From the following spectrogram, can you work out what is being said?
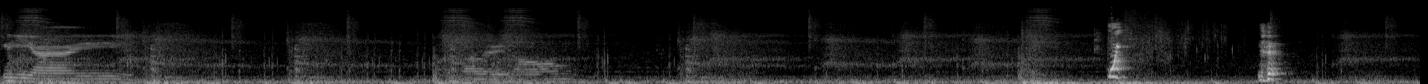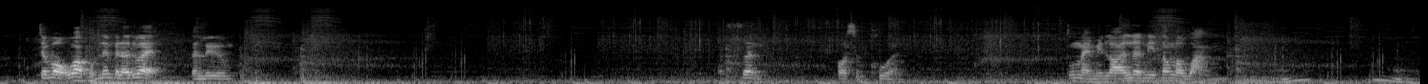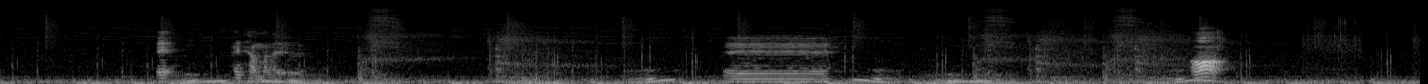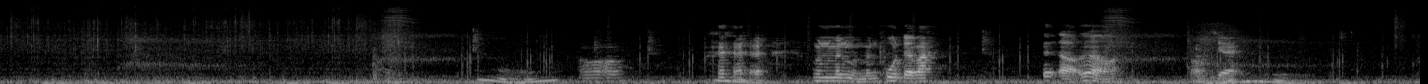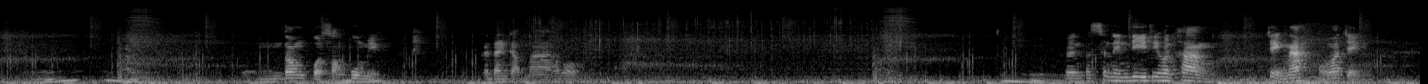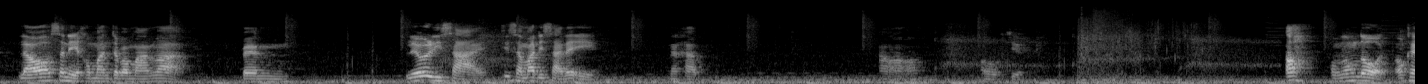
นี่ไงมาเลยน้องอุ้ย จะบอกว่าผมเล่นไปแล้วด้วย แต่ลืม สั้นพอสมควร ตรงไหนมีรอยเลือดนี่ต้องระวัง เอ๊ะ ให้ทำอะไรเอ่ยเอออ๋ออ๋อ มันมันเหมือนมันพูดได้ปะเออเออเออโอเคต้องกดสองปุ่มอีกกระดันกลับมาครับผมเป็นพัซเซิลอินดี้ที่ค่อนข้างเจ๋งนะผมว่าเจ๋ง แล้วเสน่ห์ของมันจะประมาณว่าเป็นเลเวลดีไซน์ที่สามารถดีไซน์ได้เองนะครับ อาเอโอเคอ๋อผมต้องโดด โอเค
